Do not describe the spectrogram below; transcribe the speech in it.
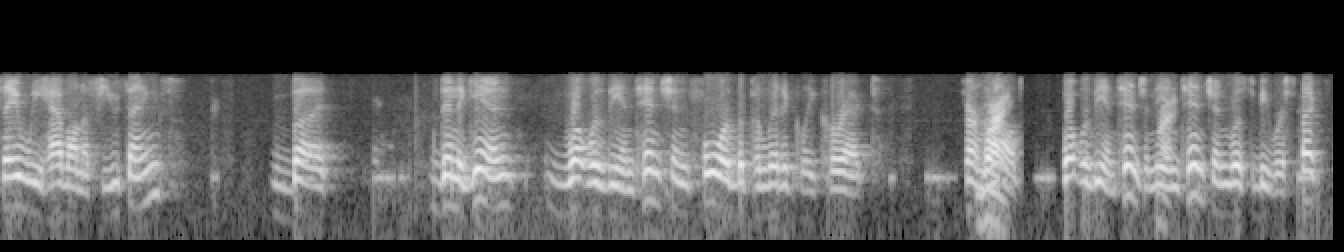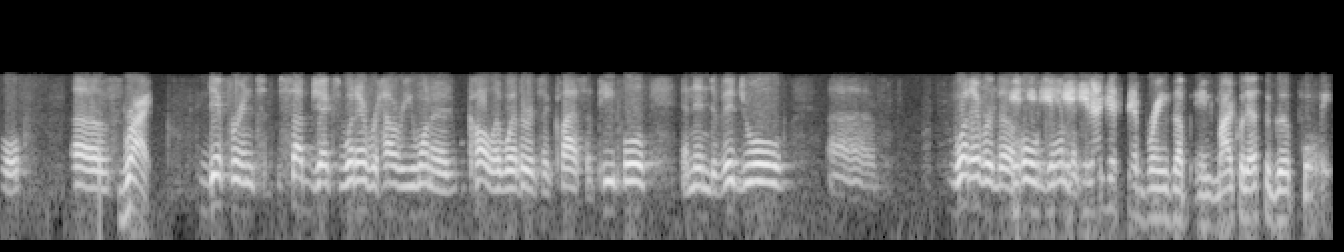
say we have on a few things, but then again, what was the intention for the politically correct terminology? What was the intention? The Right. intention was to be respectful of Right. different subjects, whatever, however you want to call it, whether it's a class of people, an individual, uh, whatever the and, whole and- and- and I guess that brings up, and Michael, that's a good point.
